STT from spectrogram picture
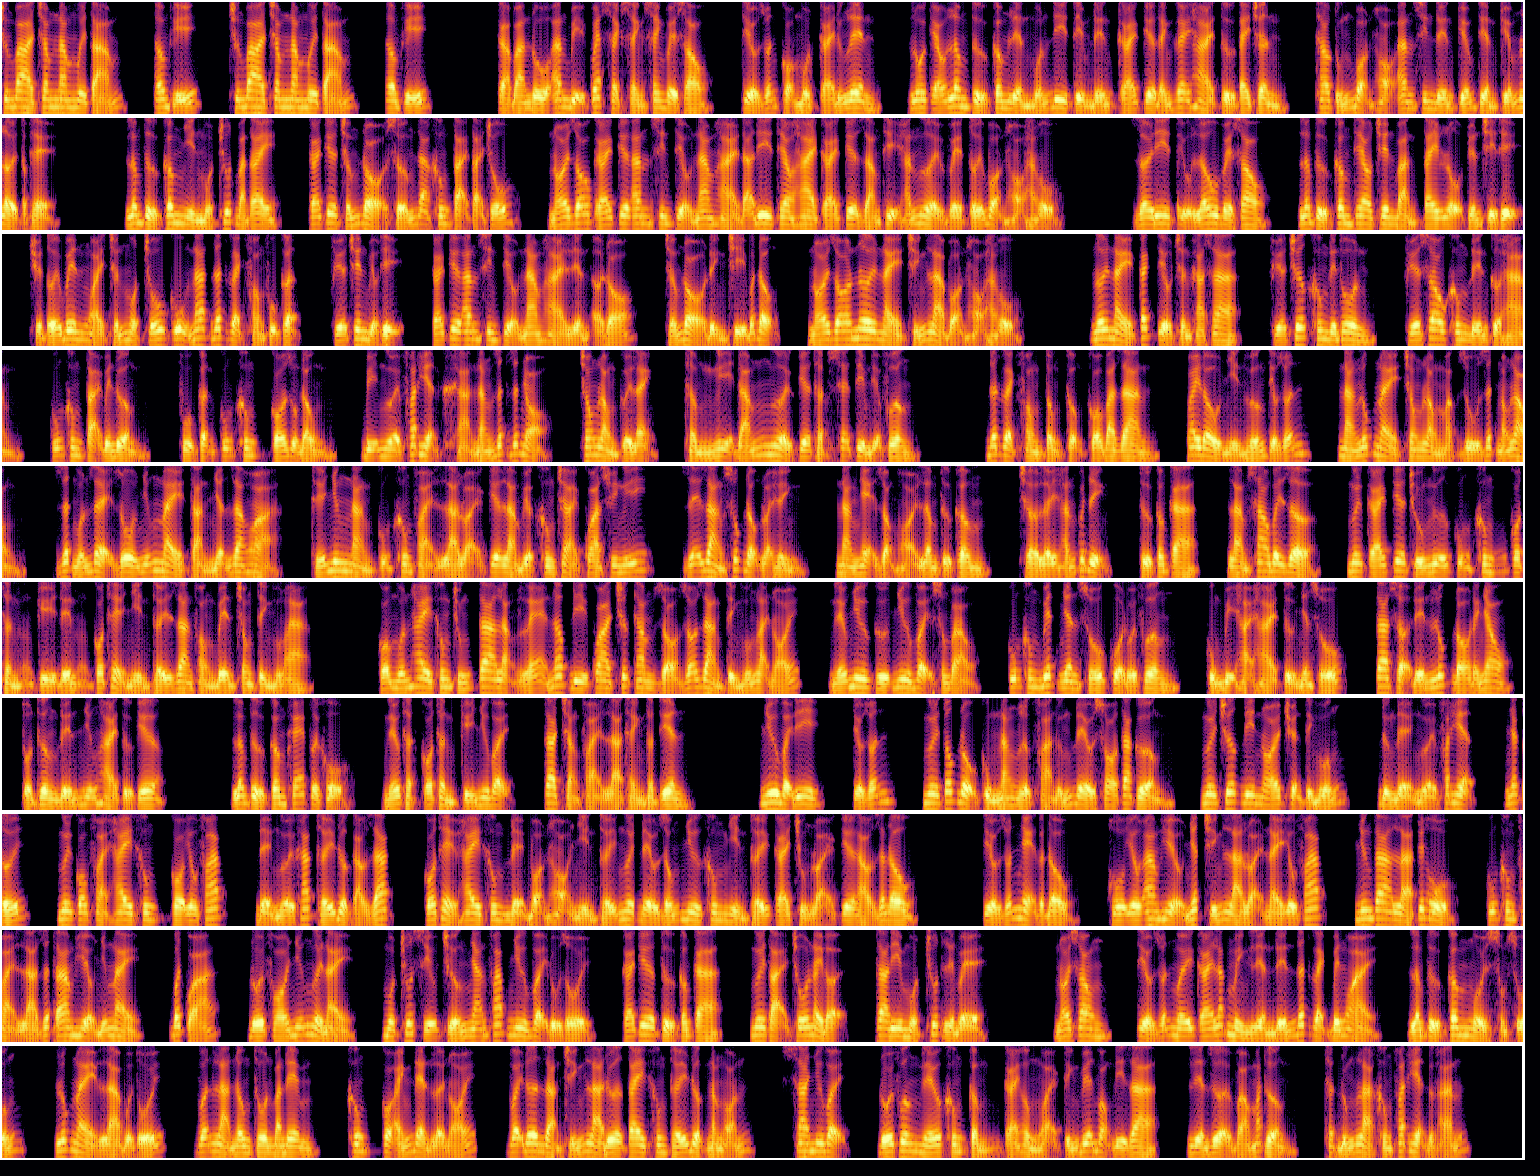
chương ba trăm năm mươi tám, âm khí, chương ba trăm năm mươi tám, âm khí. Cả bàn đồ ăn bị quét sạch sành xanh về sau, tiểu dẫn cọ một cái đứng lên, lôi kéo lâm tử câm liền muốn đi tìm đến cái kia đánh gãy hải từ tay chân, thao túng bọn họ ăn xin đến kiếm tiền kiếm lời tập thể. Lâm tử câm nhìn một chút bàn tay, cái kia chấm đỏ sớm đã không tại tại chỗ, nói rõ cái kia ăn xin tiểu nam hải đã đi theo hai cái kia giám thị hắn người về tới bọn họ hang ổ. Rời đi tiểu lâu về sau, lâm tử câm theo trên bàn tay lộ tuyến chỉ thị, chuyển tới bên ngoài trấn một chỗ cũ nát đất gạch phòng phụ cận, phía trên biểu thị, cái kia ăn xin tiểu nam hải liền ở đó chấm đỏ đình chỉ bất động, nói rõ nơi này chính là bọn họ hang ổ. Nơi này cách tiểu trấn khá xa, phía trước không đến thôn, phía sau không đến cửa hàng, cũng không tại bên đường, phụ cận cũng không có ruộng đồng, bị người phát hiện khả năng rất rất nhỏ, trong lòng cười lạnh, thầm nghĩ đám người kia thật sẽ tìm địa phương. Đất gạch phòng tổng cộng có ba gian, quay đầu nhìn hướng tiểu dẫn nàng lúc này trong lòng mặc dù rất nóng lòng, rất muốn dạy dỗ những này tàn nhẫn ra hỏa, thế nhưng nàng cũng không phải là loại kia làm việc không trải qua suy nghĩ, dễ dàng xúc động loại hình, nàng nhẹ giọng hỏi lâm tử công chờ lấy hắn quyết định, tử công ca, làm sao bây giờ? Ngươi cái kia chú ngữ cũng không có thần kỳ đến có thể nhìn thấy gian phòng bên trong tình huống a. Có muốn hay không chúng ta lặng lẽ nấp đi qua trước thăm dò rõ ràng tình huống lại nói, nếu như cứ như vậy xông vào, cũng không biết nhân số của đối phương cũng bị hại hải tử nhân số, ta sợ đến lúc đó đánh nhau, tổn thương đến những hải tử kia. Lâm tử câm khẽ cười khổ, nếu thật có thần kỳ như vậy, ta chẳng phải là thành thần tiên. Như vậy đi, tiểu dẫn ngươi tốc độ cùng năng lực phản ứng đều so ta cường, ngươi trước đi nói chuyện tình huống, đừng để người phát hiện, nhắc tới, ngươi có phải hay không có yêu pháp, để người khác thấy được ảo giác có thể hay không để bọn họ nhìn thấy ngươi đều giống như không nhìn thấy cái chủng loại kia hào rất đâu. Tiểu dẫn nhẹ gật đầu hồ yêu am hiểu nhất chính là loại này yêu pháp nhưng ta là tuyết hồ cũng không phải là rất am hiểu những này bất quá đối phó những người này một chút xíu chướng nhãn pháp như vậy đủ rồi cái kia tử câm ca ngươi tại chỗ này đợi ta đi một chút liền về. Nói xong tiểu dẫn mấy cái lắc mình liền đến đất gạch bên ngoài lâm tử câm ngồi sùng xuống, xuống lúc này là buổi tối vẫn là nông thôn ban đêm không có ánh đèn lời nói vậy đơn giản chính là đưa tay không thấy được năm ngón xa như vậy đối phương nếu không cầm cái hồng ngoại kính viễn vọng đi ra liền dựa vào mắt thường thật đúng là không phát hiện được hắn.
